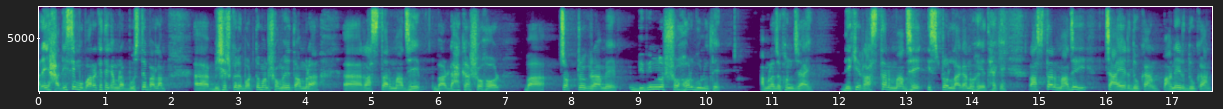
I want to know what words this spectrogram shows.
আর এই হাদিসে মুবারাকা থেকে আমরা বুঝতে পারলাম বিশেষ করে বর্তমান সময়ে তো আমরা রাস্তার মাঝে বা ঢাকা শহর বা চট্টগ্রামে বিভিন্ন শহরগুলোতে আমরা যখন যাই দেখি রাস্তার মাঝে স্টল লাগানো হয়ে থাকে। রাস্তার মাঝেই চায়ের দোকান, পানের দোকান।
